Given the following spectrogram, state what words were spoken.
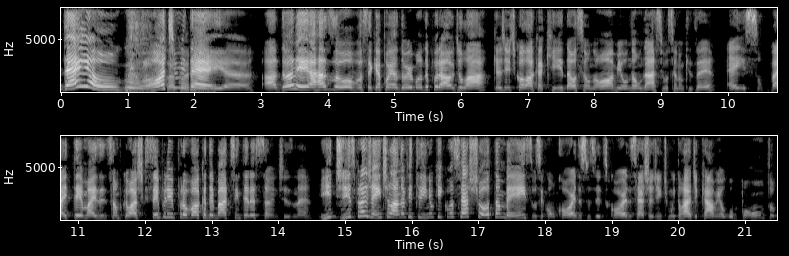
ideia, Hugo! Ótima adorei. ideia! Adorei, arrasou. Você que é apoiador, manda por áudio lá, que a gente coloca aqui, dá o seu nome, ou não dá se você não quiser. É isso. Vai ter mais edição, porque eu acho que sempre provoca debates interessantes, né? E diz pra gente lá na vitrine o que, que você achou também, se você concorda, se você discorda, se acha a gente muito radical em algum ponto.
